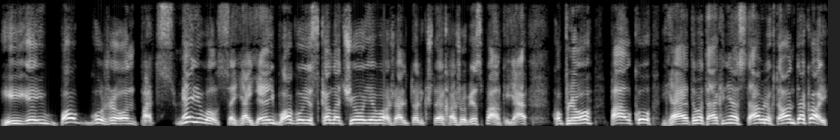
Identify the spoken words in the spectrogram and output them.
и ей-богу же он подсмеивался! Я ей-богу исколочу его! Жаль только, что я хожу без палки. Я куплю палку, я этого так не оставлю. Кто он такой?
